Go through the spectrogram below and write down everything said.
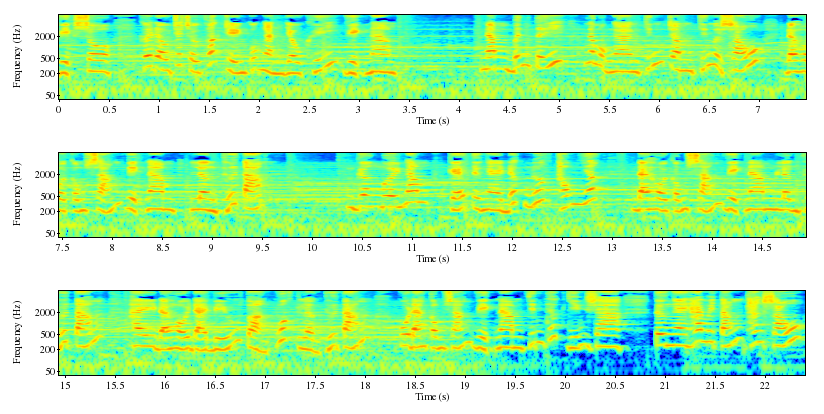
Việt Xô, khởi đầu cho sự phát triển của ngành dầu khí Việt Nam. Năm Bính Tý năm 1996, Đại hội Cộng sản Việt Nam lần thứ 8. Gần 10 năm kể từ ngày đất nước thống nhất, Đại hội Cộng sản Việt Nam lần thứ 8 hay Đại hội đại biểu toàn quốc lần thứ 8 của Đảng Cộng sản Việt Nam chính thức diễn ra từ ngày 28 tháng 6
